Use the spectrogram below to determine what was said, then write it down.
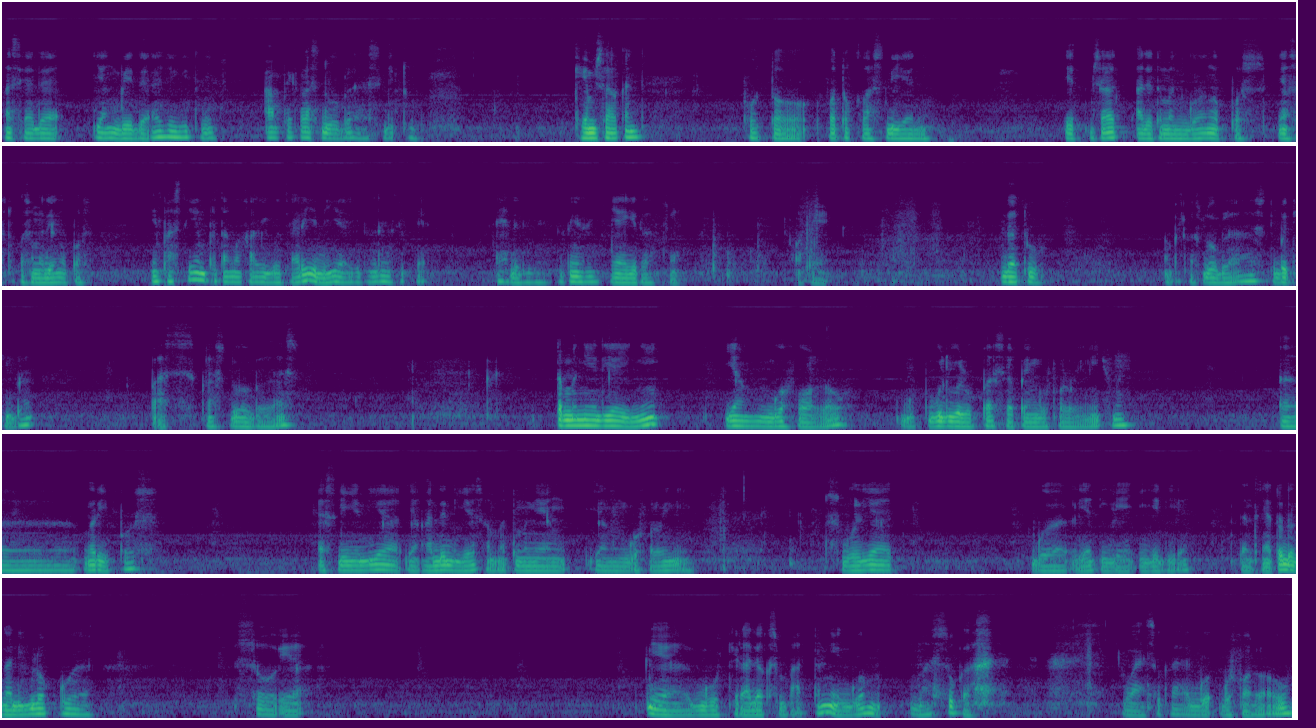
masih ada yang beda aja gitu sampai kelas 12 gitu. Kayak misalkan foto foto kelas dia nih. Ya, misalnya ada teman gue ngepost yang satu kelas sama dia ngepost yang pasti yang pertama kali gue cari ya dia gitu ngerti sih? Kayak eh ada dia ngerti sih? Ya gitu lah ya. Udah tuh. Sampai kelas 12 tiba-tiba pas kelas 12 temennya dia ini yang gue follow gue juga lupa siapa yang gue follow ini cuma uh, nge-repost SG nya dia yang ada dia sama temennya yang yang gue follow ini. Terus gue lihat gue lihat IG IG dia dan ternyata udah gak di blok gue so ya. Ya gue kira ada kesempatan ya gue masuk lah. Gue masuk lah gue gue follow.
